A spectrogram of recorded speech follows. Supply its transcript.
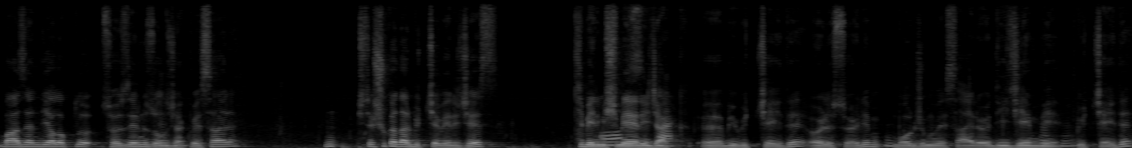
bazen diyaloglu sözleriniz olacak vesaire. Hı, İşte şu kadar bütçe vereceğiz ki benim Aa, işime yarayacak e, bir bütçeydi öyle söyleyeyim. Borcumu vesaire ödeyeceğim bir bütçeydi.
